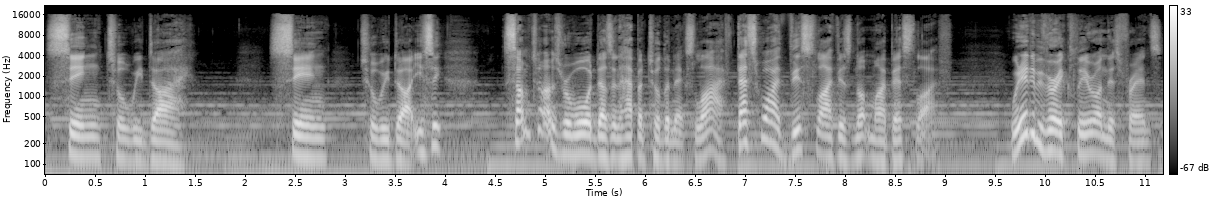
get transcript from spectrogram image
Sing till we die. Sing till we die. You see, sometimes reward doesn't happen till the next life. That's why this life is not my best life. We need to be very clear on this, friends.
